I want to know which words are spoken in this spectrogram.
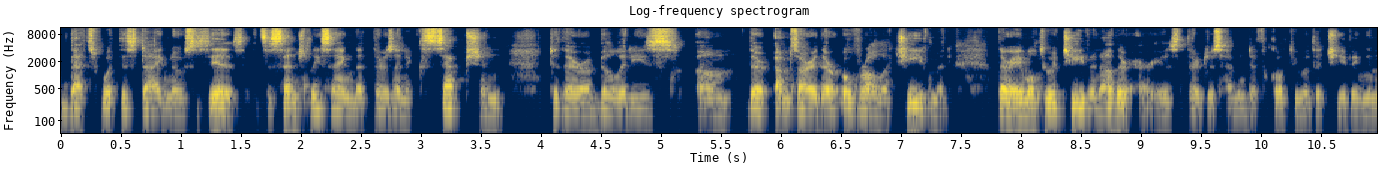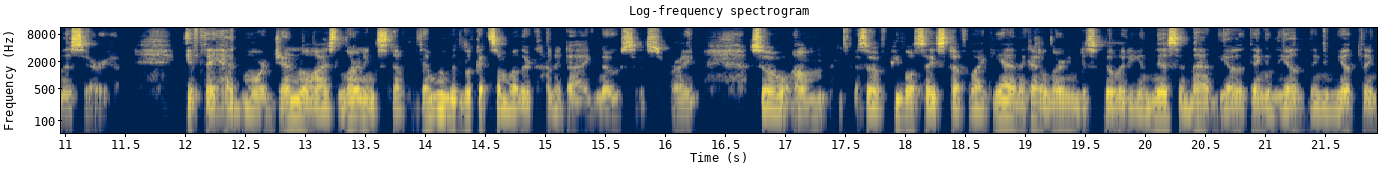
that's what this diagnosis is. It's essentially saying that there's an exception to their abilities, um, their, I'm sorry, their overall achievement. They're able to achieve in other areas, they're just having difficulty with achieving in this area. If they had more generalized learning stuff, then we would look at some other kind of diagnosis, right? So, um, so if people say stuff like, yeah, they got a learning disability in this and that, and the other thing, and the other thing, and the other thing,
